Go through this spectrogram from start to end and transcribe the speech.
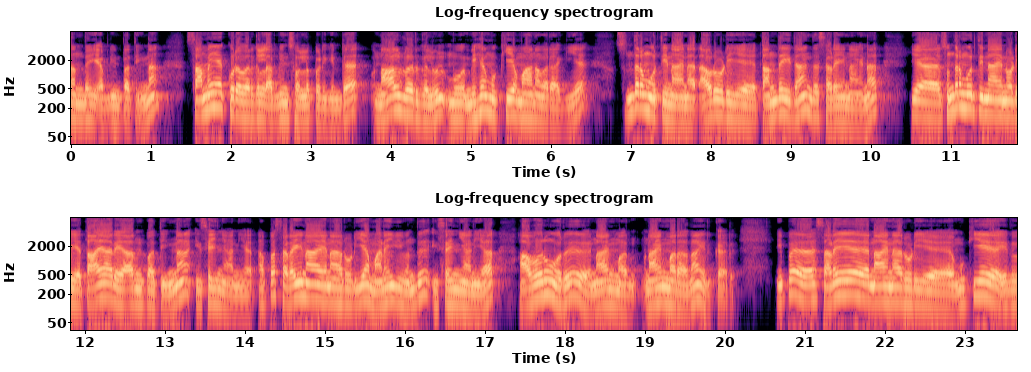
தந்தை அப்படின்னு பார்த்தீங்கன்னா சமயக்குறவர்கள் அப்படின்னு சொல்லப்படுகின்ற நால்வர்களுள் மு மிக முக்கியமானவராகிய சுந்தரமூர்த்தி நாயனார் அவருடைய தந்தை தான் இந்த சடைய நாயனார். சுந்தரமூர்த்தி நாயனுடைய தாயார் யாருன்னு பார்த்தீங்கன்னா இசைஞானியார் அப்போ சடைய நாயனாருடைய மனைவி வந்து இசைஞானியார் அவரும் ஒரு நாயன்மார் நாயன்மாராக தான் இருக்கார். இப்போ சடைய நாயனாருடைய முக்கிய இது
